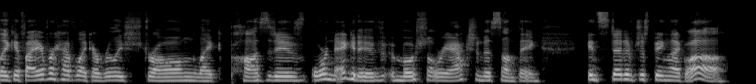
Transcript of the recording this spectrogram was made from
Like if I ever have like a really strong, like positive or negative emotional reaction to something, instead of just being like, well,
